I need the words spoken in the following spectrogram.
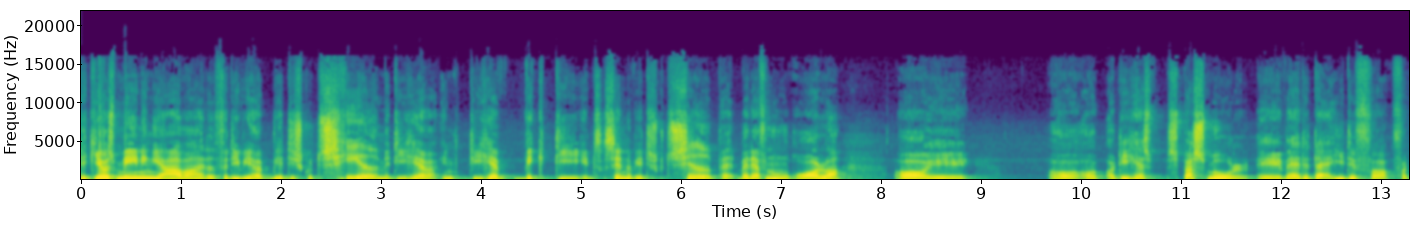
Det giver også mening i arbejdet, fordi vi har, vi har diskuteret med de her, de her vigtige interessenter, vi har diskuteret, hvad, hvad det er for nogle roller, og, øh, og, og, og det her spørgsmål, øh, hvad er det, der er i det for, for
